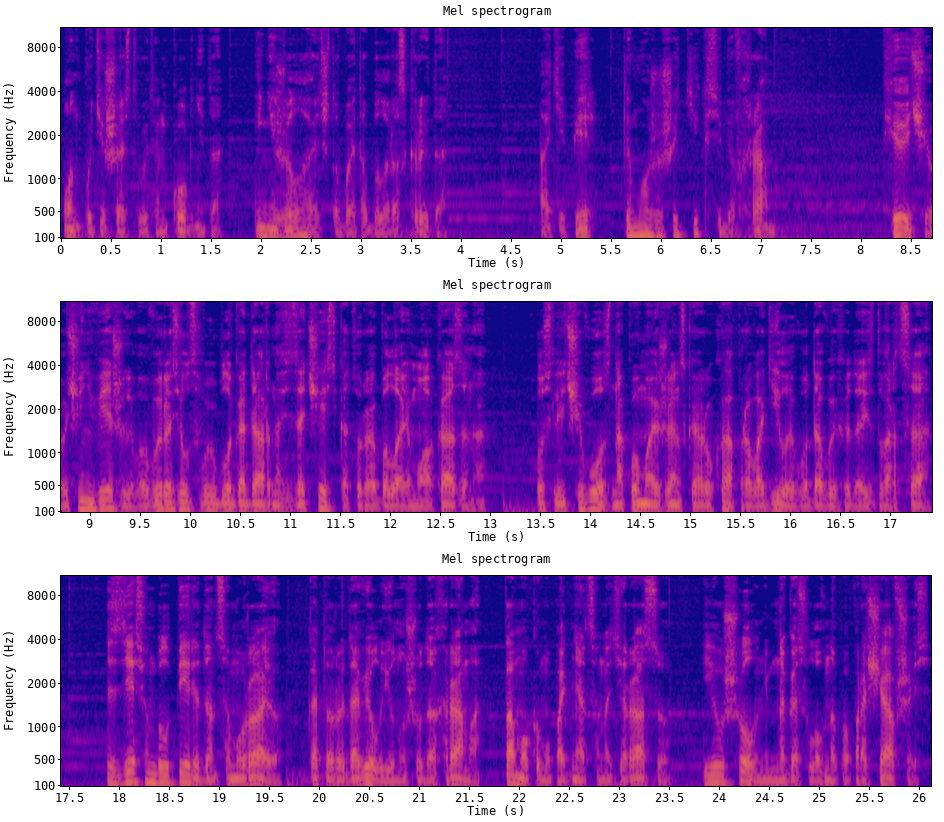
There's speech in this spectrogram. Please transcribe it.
Он путешествует инкогнито и не желает, чтобы это было раскрыто. А теперь ты можешь идти к себе в храм. Хёичи очень вежливо выразил свою благодарность за честь, которая была ему оказана, после чего знакомая женская рука проводила его до выхода из дворца – Здесь он был передан самураю, который довел юношу до храма, помог ему подняться на террасу и ушел, немногословно попрощавшись.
